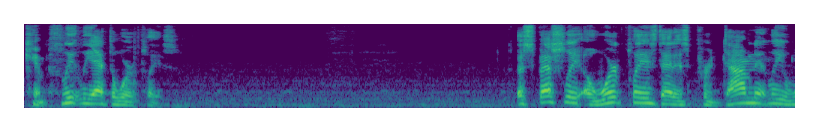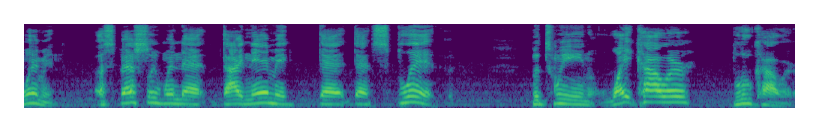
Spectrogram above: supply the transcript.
completely at the workplace. Especially a workplace that is predominantly women especially when that dynamic that that split between white collar, blue collar.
